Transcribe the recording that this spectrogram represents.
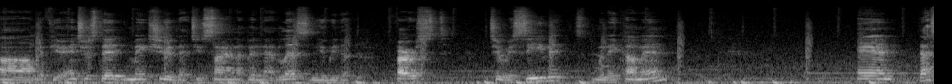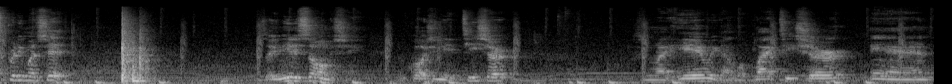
Um, if you're interested, make sure that you sign up in that list and you'll be the first to receive it when they come in. And that's pretty much it. So you need a sewing machine. Of course, you need a t-shirt. So right here, we got a little black t-shirt and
